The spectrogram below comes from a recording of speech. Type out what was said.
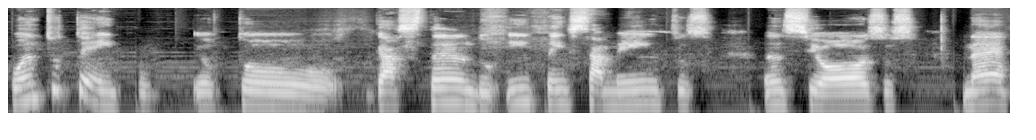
quanto tempo eu estou gastando em pensamentos ansiosos, né?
